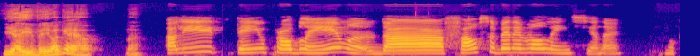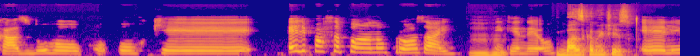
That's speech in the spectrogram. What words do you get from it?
e aí veio a guerra. Né? Ali tem o problema da falsa benevolência, né? No caso do Roku, porque ele passa pano pro Ozai, uhum. entendeu? Basicamente isso. Ele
